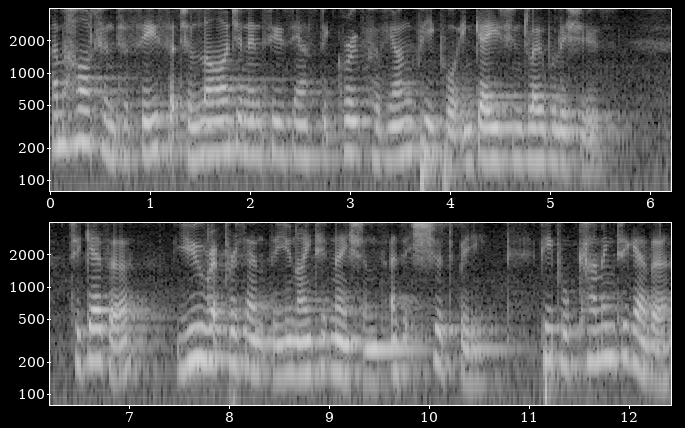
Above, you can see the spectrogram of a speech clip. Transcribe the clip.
I'm heartened to see such a large and enthusiastic group of young people engaged in global issues. Together, you represent the United Nations as it should be people coming together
